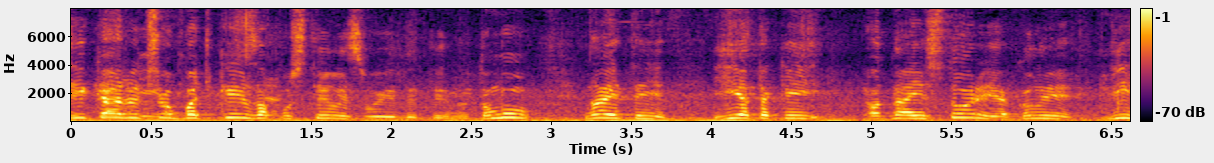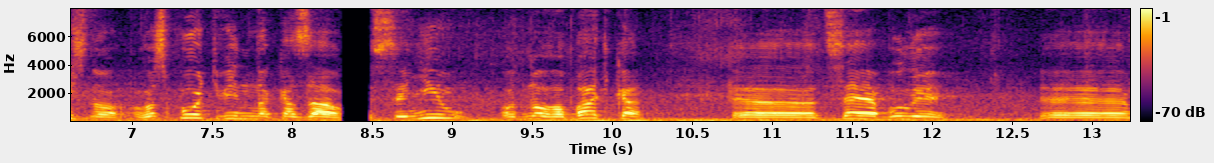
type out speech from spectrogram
і кажуть, що батьки запустили свою дитину. Тому, знаєте, є такий одна історія, коли дійсно Господь він наказав синів одного батька. Е, Це були е,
